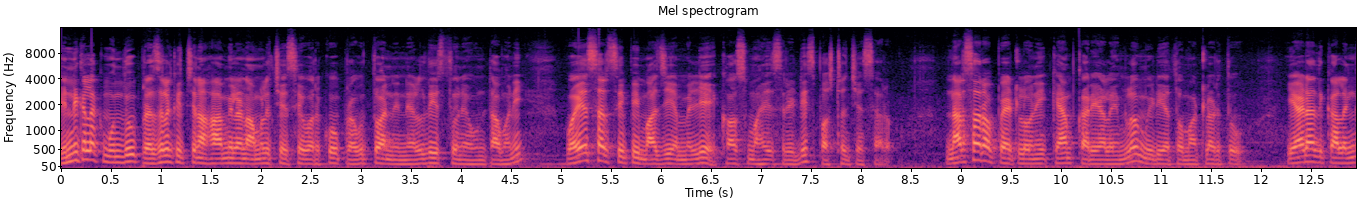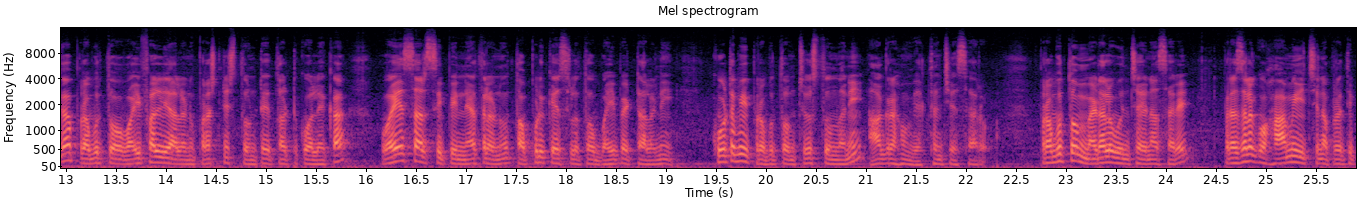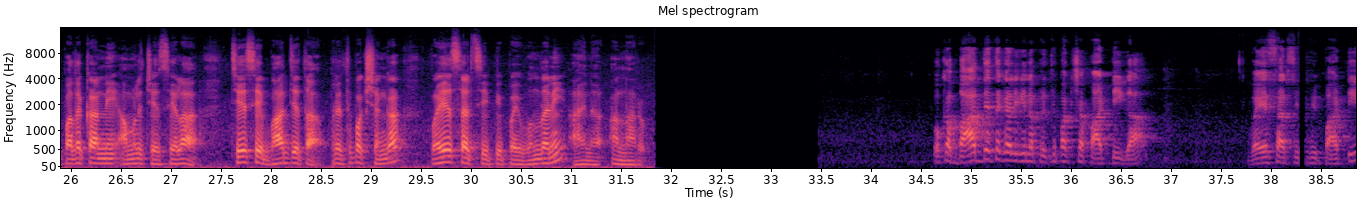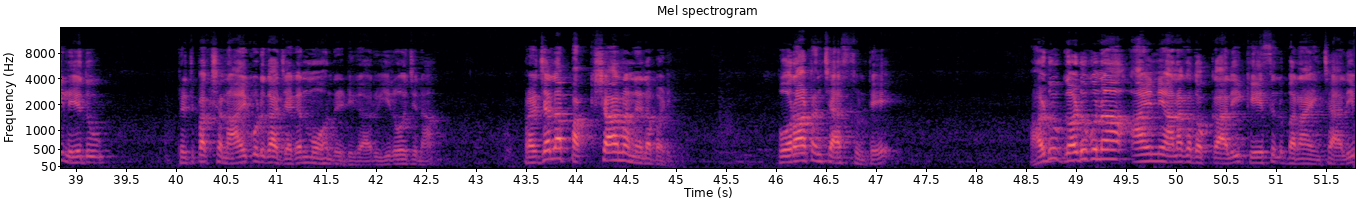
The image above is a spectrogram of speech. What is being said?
ఎన్నికలకు ముందు ప్రజలకు ఇచ్చిన హామీలను అమలు చేసే వరకు ప్రభుత్వాన్ని నిలదీస్తూనే ఉంటామని వైఎస్ఆర్సీపీ మాజీ ఎమ్మెల్యే కాసు మహేష్ రెడ్డి స్పష్టం చేశారు. నర్సారావుపేటలోని క్యాంప్ కార్యాలయంలో మీడియాతో మాట్లాడుతూ ఏడాది కాలంగా ప్రభుత్వ వైఫల్యాలను ప్రశ్నిస్తుంటే తట్టుకోలేక వైఎస్ఆర్సీపీ నేతలను తప్పుడు కేసులతో భయపెట్టాలని కూటమి ప్రభుత్వం చూస్తుందని ఆగ్రహం వ్యక్తం చేశారు. ప్రభుత్వం మెడలు ఉంచైనా సరే ప్రజలకు హామీ ఇచ్చిన ప్రతి పథకాన్ని అమలు చేసేలా చేసే బాధ్యత ప్రతిపక్షంగా వైఎస్ఆర్సీపీపై ఉందని ఆయన అన్నారు. ఒక బాధ్యత కలిగిన ప్రతిపక్ష పార్టీగా వైఎస్ఆర్సీపీ పార్టీ లేదు. ప్రతిపక్ష నాయకుడిగా జగన్మోహన్ రెడ్డి గారు ఈ రోజున ప్రజల పక్షాన నిలబడి పోరాటం చేస్తుంటే అడుగడుగున ఆయన్ని అనగదొక్కాలి కేసులు బనాయించాలి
